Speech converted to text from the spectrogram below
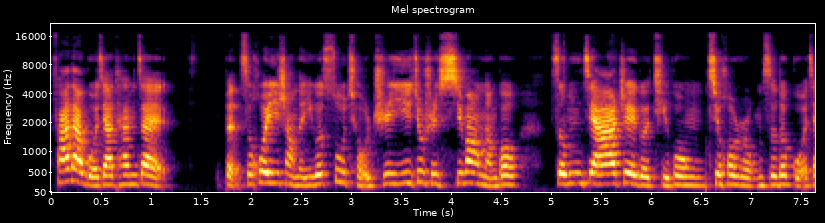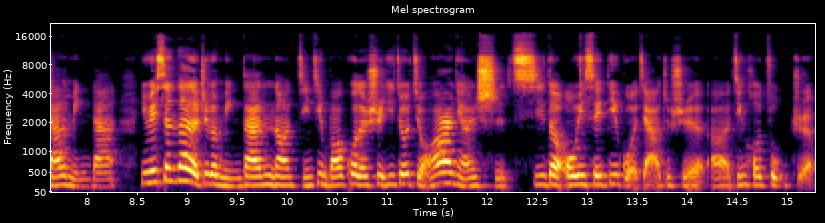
发达国家他们在本次会议上的一个诉求之一，就是希望能够增加这个提供气候融资的国家的名单，因为现在的这个名单呢，仅仅包括的是一九九二年时期的 OECD 国家，就是呃经合组织，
